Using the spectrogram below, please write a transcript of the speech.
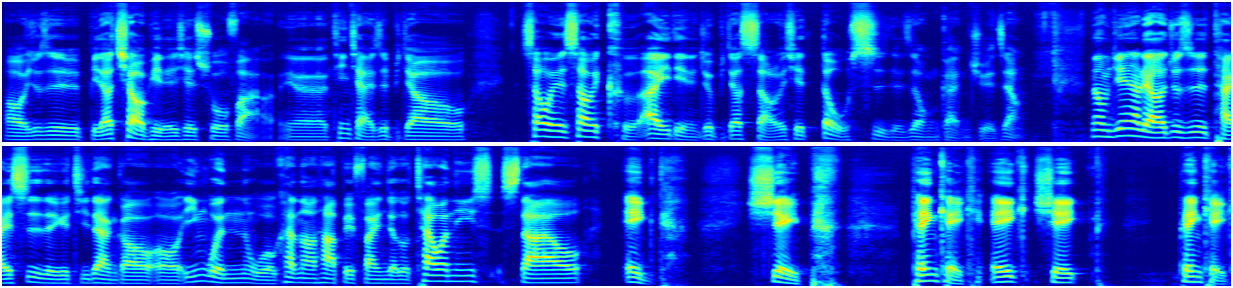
哦，就是比较俏皮的一些说法，呃，听起来是比较稍微稍微可爱一点的，就比较少了一些斗士的这种感觉，这样。那我们今天要聊的就是台式的一个鸡蛋糕哦，英文我看到它被翻译叫做 Taiwanese Style Egg Shape Pancake Egg Shape Pancake。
